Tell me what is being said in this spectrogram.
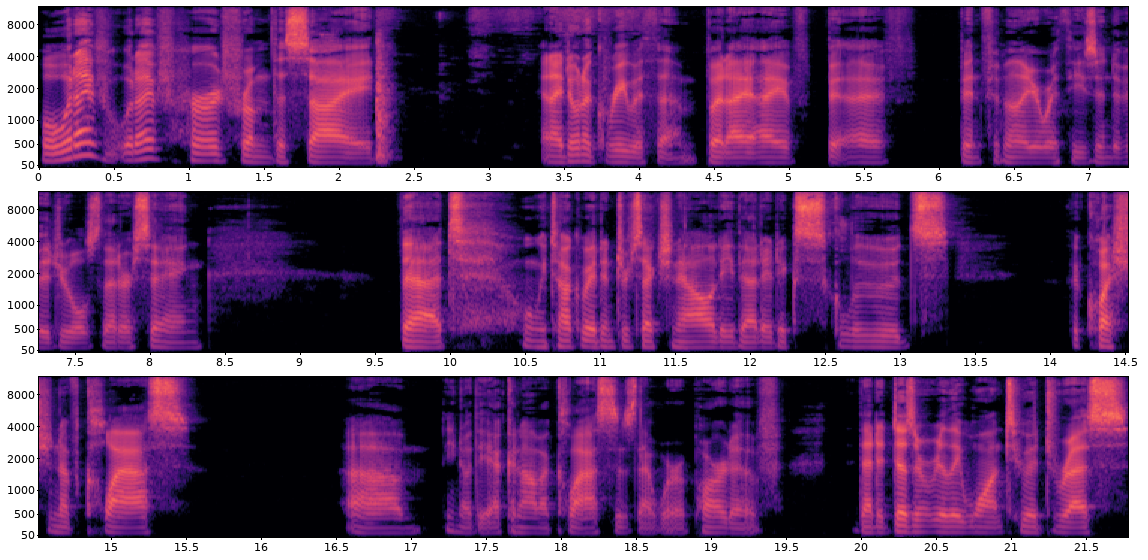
Well, what I've what I've heard from the side, and I don't agree with them, but I, I've I've been familiar with these individuals that are saying that when we talk about intersectionality, that it excludes the question of class, um, you know, the economic classes that we're a part of, that it doesn't really want to address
